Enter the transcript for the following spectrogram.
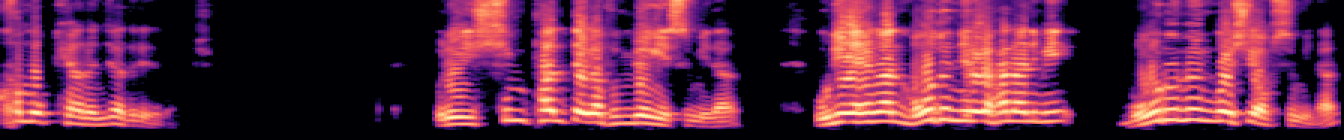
화목해 하는 자들이 되는 것입니다. 우리는 심판대가 분명히 있습니다. 우리의 행한 모든 일을 하나님이 모르는 것이 없습니다.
